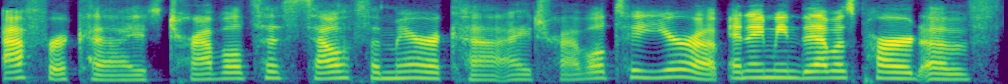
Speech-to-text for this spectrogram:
Africa. I traveled to South America. I traveled to Europe. And I mean, that was part of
